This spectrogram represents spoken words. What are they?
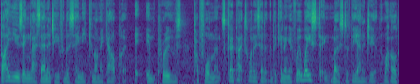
By using less energy for the same economic output, it improves performance. Go back to what I said at the beginning. If we're wasting most of the energy in the world,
